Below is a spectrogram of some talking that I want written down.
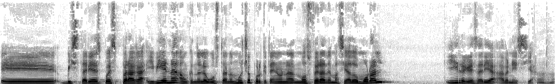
Eh, visitaría después Praga y Viena, aunque no le gustaron mucho porque tenían una atmósfera demasiado moral, y regresaría a Venecia. Ajá.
